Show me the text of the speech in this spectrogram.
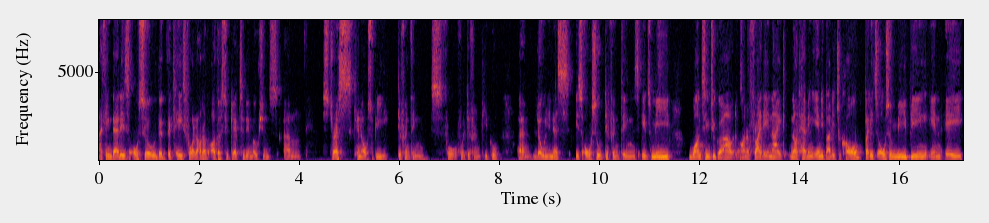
I think that is also the, the case for a lot of other subjective emotions. Um, stress can also be different things for, for different people. Um, loneliness is also different things. It's me wanting to go out on a Friday night, not having anybody to call, but it's also me being in a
